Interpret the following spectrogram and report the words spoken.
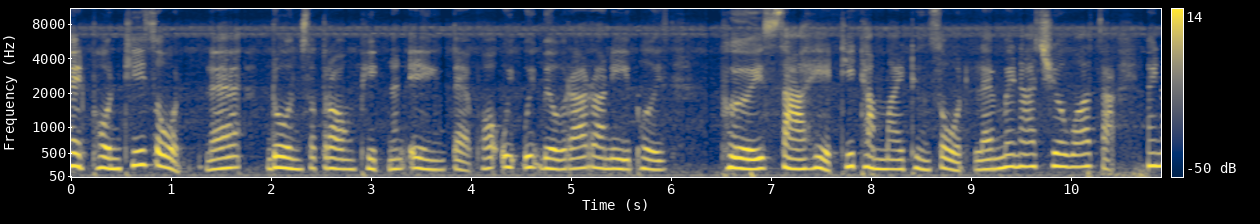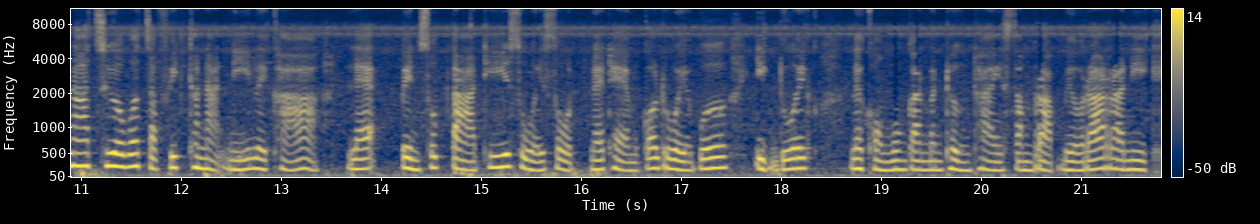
เหตุผลที่โสดและโดนสตรองผิดนั่นเอง แต่เพราะอุ๊ยอุ๊ยเบลล่ารานีเผยเผยสาเหตุที่ทำไมถึงโสด และไม่น่าเชื่อว่าจะไม่น่าเชื่อว่าจะฟิตขนาดนี้เลยค่ะ และเป็นซุปตาที่สวยสด และแถมก็รวยเวอร์อีกด้วย และของวงการบันเทิงไทยสำหรับเบลล่ารานีแค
